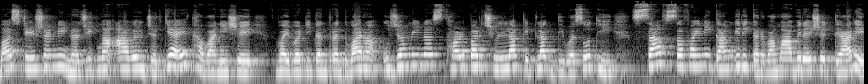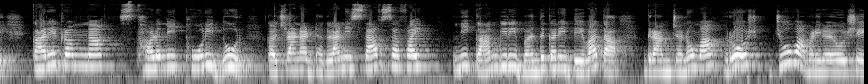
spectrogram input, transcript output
બસ સ્ટેશનની નજીકમાં આવેલ જગ્યાએ થવાની છે. વહીવટીતંત્ર દ્વારા ઉજવણીના સ્થળ પર છેલ્લા કેટલાક દિવસોથી સાફ સફાઈની કામગીરી કરવામાં આવી રહી છે. ત્યારે કાર્યક્રમના સ્થળની થોડી દૂર કચરાના ઢગલાની સાફ સફાઈની કામગીરી બંધ કરી દેવાતા ગ્રામજનોમાં રોષ જોવા મળી રહ્યો છે.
